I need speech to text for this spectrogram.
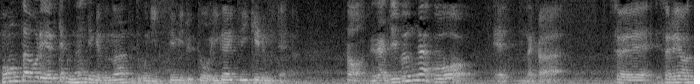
本当は俺やりたくないんだけどなってとこに行ってみると意外といけるみたいなそう。だから自分がこうえなんかそれそれを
